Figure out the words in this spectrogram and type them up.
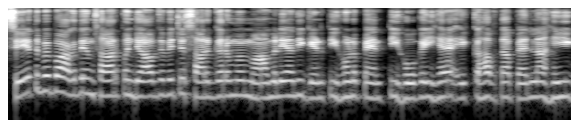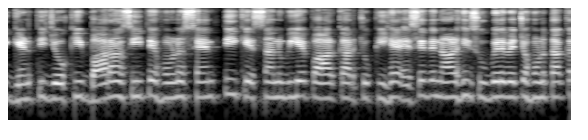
ਸਿਹਤ ਵਿਭਾਗ ਦੇ ਅਨੁਸਾਰ ਪੰਜਾਬ ਦੇ ਵਿੱਚ ਸਰਗਰਮ ਮਾਮਲਿਆਂ ਦੀ ਗਿਣਤੀ ਹੁਣ 35 ਹੋ ਗਈ ਹੈ। ਇੱਕ ਹਫ਼ਤਾ ਪਹਿਲਾਂ ਹੀ ਗਿਣਤੀ ਜੋ ਕਿ 12 ਸੀ ਤੇ ਹੁਣ 37 ਕੇਸਾਂ ਨੂੰ ਵੀ ਇਹ ਪਾਰ ਕਰ ਚੁੱਕੀ ਹੈ। ਇਸੇ ਦੇ ਨਾਲ ਹੀ ਸੂਬੇ ਦੇ ਵਿੱਚ ਹੁਣ ਤੱਕ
